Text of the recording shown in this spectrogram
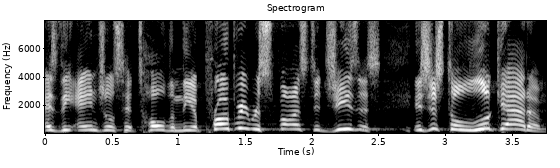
as the angels had told them. The appropriate response to Jesus is just to look at him,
